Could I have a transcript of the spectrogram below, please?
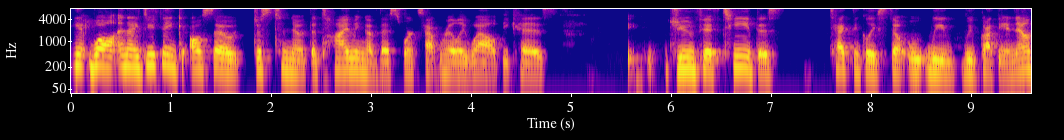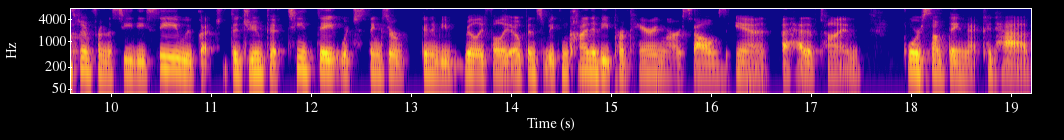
Yeah, well, and I do think also just to note the timing of this works out really well because June 15th is technically still we we've got the announcement from the CDC, we've got the June 15th date which things are going to be really fully open so we can kind of be preparing ourselves and ahead of time for something that could have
